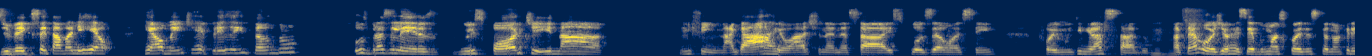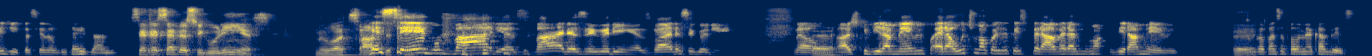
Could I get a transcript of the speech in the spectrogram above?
de ver que você estava ali real, realmente representando os brasileiros no esporte e na, enfim, na garra, eu acho, né? Nessa explosão, assim. Foi muito engraçado. Uhum. Até hoje eu recebo umas coisas que eu não acredito, assim, eu dou muita risada. Você recebe as figurinhas no WhatsApp? Assim? Recebo assim? várias, várias figurinhas, várias figurinhas. Não, é. acho que virar meme era a última coisa que eu esperava era virar meme. É. Nunca passou pela minha cabeça.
